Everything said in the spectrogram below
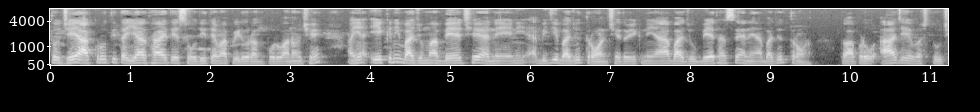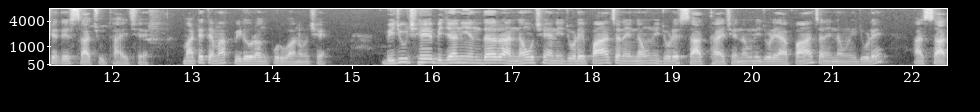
તો જે આકૃતિ તૈયાર થાય તે શોધી તેમાં પીળો રંગ પૂરવાનો છે. અહીંયા એકની બાજુમાં બે છે અને એની બીજી બાજુ ત્રણ છે. તો એકની આ બાજુ બે થશે અને આ બાજુ ત્રણ. તો આપણું આ જે વસ્તુ છે તે સાચું થાય છે. માટે તેમાં પીળો રંગ પૂરવાનો છે. બીજું છે, બીજાની અંદર આ નવ છે, એની જોડે પાંચ અને નવની જોડે સાત થાય છે. નવની જોડે આ પાંચ અને નવની જોડે આ સાત.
